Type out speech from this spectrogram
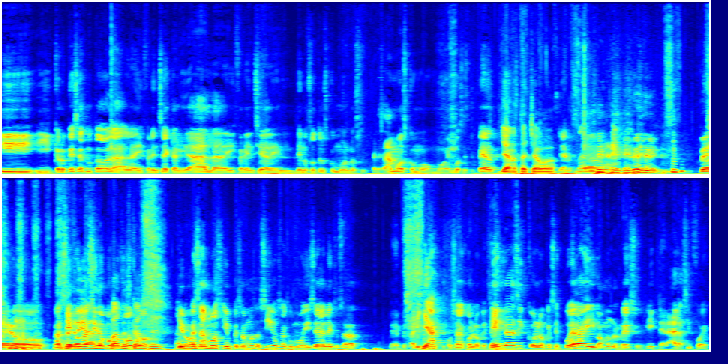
Y, y creo que se ha notado la, la diferencia de calidad, la diferencia del- de nosotros como nos expresamos, como movemos este pedo. Ya no está chava. Ya no está. Nadie. Pero No ha sido, rían, ha sido poco a poco. descanse. Ah, Y no. empezamos, y empezamos así, o sea, como dice Alex, o sea, empezar y ya. O sea, con lo que tengas y con lo que se pueda y vámonos recio. Literal, así fue.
